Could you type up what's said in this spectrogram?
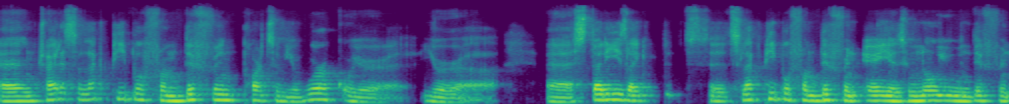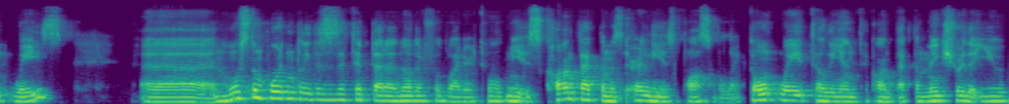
and try to select people from different parts of your work or your your uh, uh, studies like select people from different areas who know you in different ways. Uh, and most importantly this is a tip that another fulbrighter told me is contact them as early as possible. Like don't wait till the end to contact them. Make sure that you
